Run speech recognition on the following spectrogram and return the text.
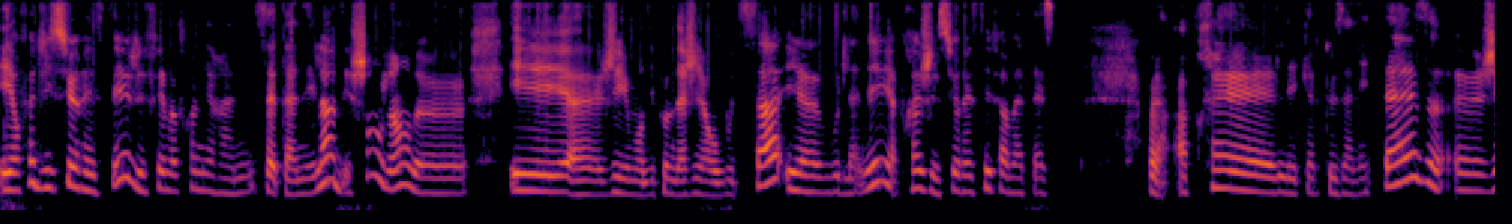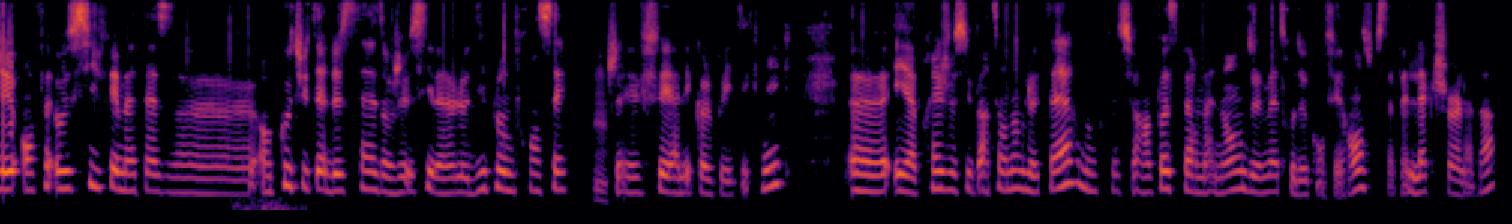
Et en fait, j'y suis restée. J'ai fait ma première année, cette année-là d'échange. Hein, et j'ai eu mon diplôme d'ingénieur au bout de ça. Et au bout de l'année, après, je suis restée faire ma thèse. Voilà, après les quelques années de thèse, j'ai en fait aussi fait ma thèse en co-tutelle de thèse, donc j'ai aussi le, diplôme français que mmh. j'avais fait à l'école polytechnique. et après, je suis partie en Angleterre, donc sur un poste permanent de maître de conférence, qui s'appelle lecturer là-bas.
